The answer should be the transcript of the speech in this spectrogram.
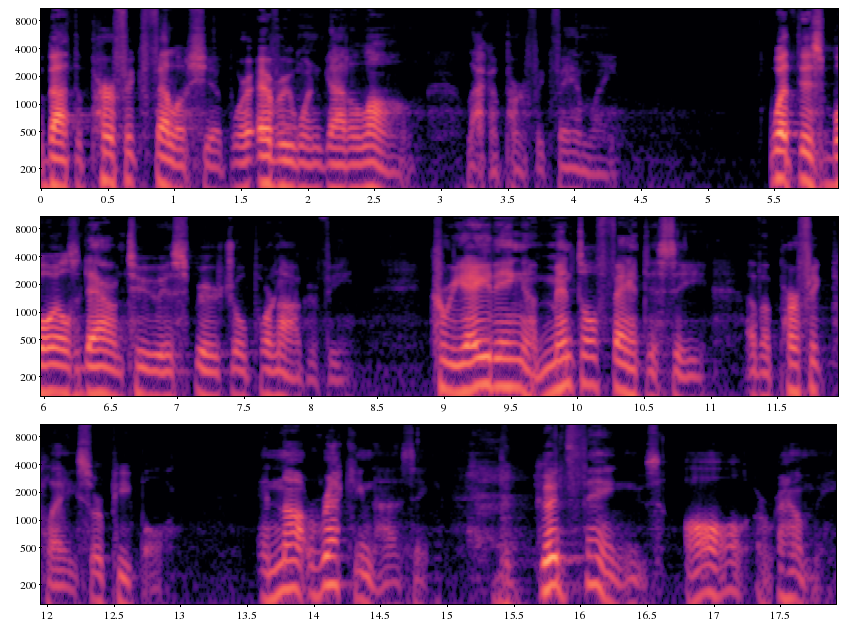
about the perfect fellowship where everyone got along like a perfect family. What this boils down to is spiritual pornography, creating a mental fantasy of a perfect place or people and not recognizing the good things all around me.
